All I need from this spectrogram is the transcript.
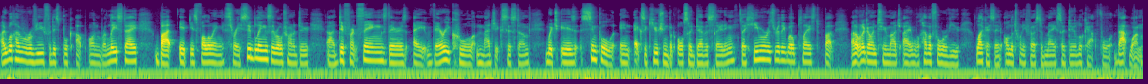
I will have a review for this book up on release day, but it is following three siblings. They're all trying to do uh, different things. There is a very cool magic system, which is simple in execution but also devastating. The humor is really well placed, but I don't want to go into too much. I will have a full review, like I said, on the 21st of May, so do look out for that one.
